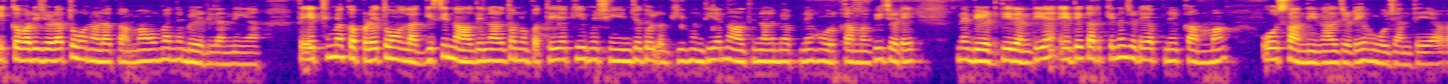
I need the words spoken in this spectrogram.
ਇੱਕ ਵਾਰੀ ਜਿਹੜਾ ਧੋਣ ਵਾਲਾ ਕੰਮ ਆ, ਉਹ ਮੈਂ ਨਿਬੇੜ ਲੈਂਦੀ ਹਾਂ ਅਤੇ ਇੱਥੇ ਮੈਂ ਕੱਪੜੇ ਧੋਣ ਲੱਗ ਗਈ ਸੀ। ਨਾਲ ਦੀ ਨਾਲ ਤੁਹਾਨੂੰ ਪਤਾ ਹੀ ਹੈ ਕਿ ਮਸ਼ੀਨ ਜਦੋਂ ਲੱਗੀ ਹੁੰਦੀ ਹੈ, ਨਾਲ ਦੀ ਨਾਲ ਮੈਂ ਆਪਣੇ ਹੋਰ ਕੰਮ ਵੀ ਜਿਹੜੇ ਨਿਬੇੜਦੀ ਰਹਿੰਦੀ ਹਾਂ। ਇਹਦੇ ਕਰਕੇ ਨਾ ਜਿਹੜੇ ਆਪਣੇ ਕੰਮ ਆ, ਉਹ ਆਸਾਨੀ ਨਾਲ ਜਿਹੜੇ ਹੋ ਜਾਂਦੇ ਆ।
